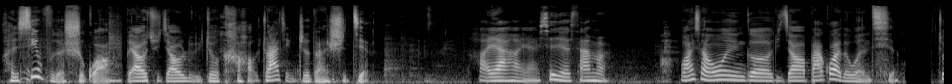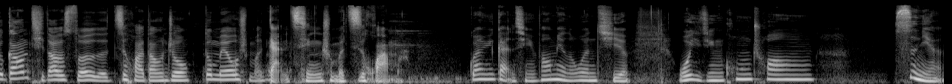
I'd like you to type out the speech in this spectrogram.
很幸福的时光，不要去焦虑，就好好抓紧这段时间。好呀，好呀，谢谢 Summer。我还想问一个比较八卦的问题，就刚刚提到的所有的计划当中，都没有什么感情什么计划吗？关于感情方面的问题，我已经空窗四年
